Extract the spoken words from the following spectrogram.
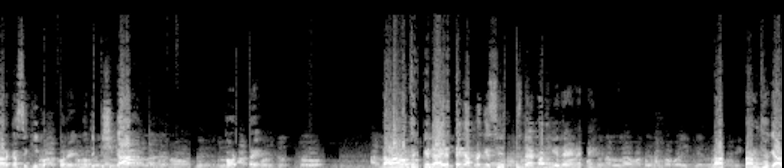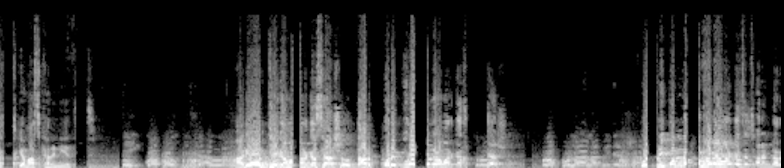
তার কাছে কি করে করে। দাঁড়ানো থেকে ডাইরেক্ট আপনাকে সিজদায় পাঠিয়ে দেয় না মতন আল্লাহ আমাদের সবাইকে তৌফিক দাঁড়ানো থেকে আজকে মাঝখানে নিয়েছে এই কপাল দিছে আল্লাহ আগে অর্ধেক আমার কাছে আসো, তারপরে পুরোটা আমার কাছে আসো। পরিপূর্ণ ভাবে আমার কাছে সারেন্ডার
